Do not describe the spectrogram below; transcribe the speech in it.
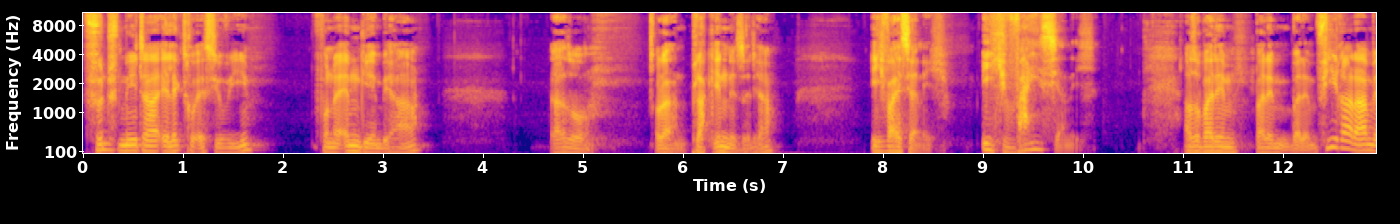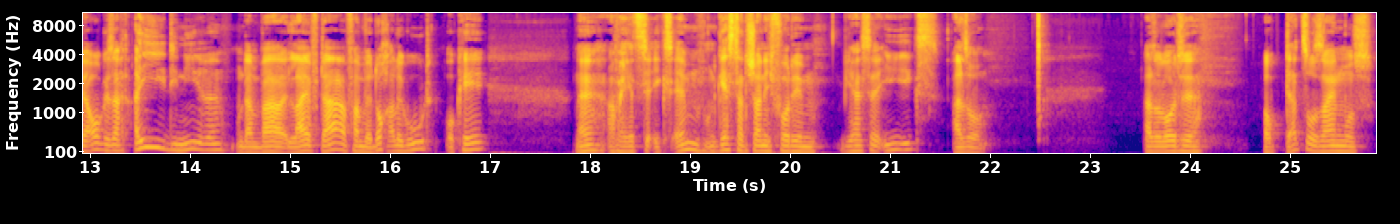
5 Meter Elektro-SUV von der M GmbH. Also, oder ein Plug-in ist es, ja. Ich weiß ja nicht. Ich weiß ja nicht. Also bei dem, bei dem, bei dem Vierer, da haben wir auch gesagt, ei, die Niere. Und dann war live da, fanden wir doch alle gut, okay. Ne, aber jetzt der XM und gestern stand ich vor dem, wie heißt der, iX? Also, also Leute, ob das so sein muss,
